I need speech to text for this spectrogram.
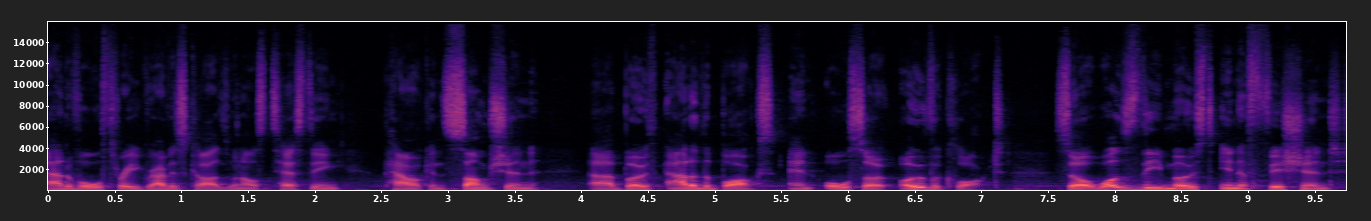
out of all three Gravis cards when I was testing power consumption, uh, both out of the box and also overclocked. So it was the most inefficient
